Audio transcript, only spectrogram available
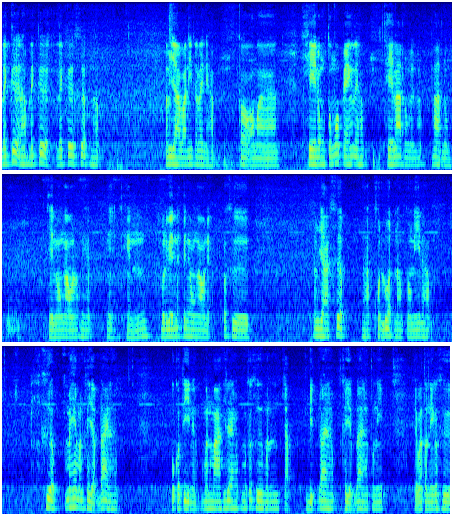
เลกเกอร์นะครับเลกเกอร์เลกเกอร์เคลือบนะครับน้ำยาวานิชอะไรเนี่ยครับ ก็เอามาเทลงตรงหม้อแปลงเลยครับ เทราดลงเลยครับ ราดลงเห็นเงาเงานะครับนี่ครับนี่เห็นบริเวณเนี้เป็นเงาเงาเนี่ยก็คือน้ำยาเคลือบนะครับขดลวดนะครับตรงนี้นะครับ เคลือบไม่ให้มันขยับได้นะครับ ปกติเนี่ยมันมาที่แรกครับ มันก็คือมันจับบิดได้นะครับ ขยับได้นะครับตรงนี้ แต่ว่าตอนนี้ก็คือ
